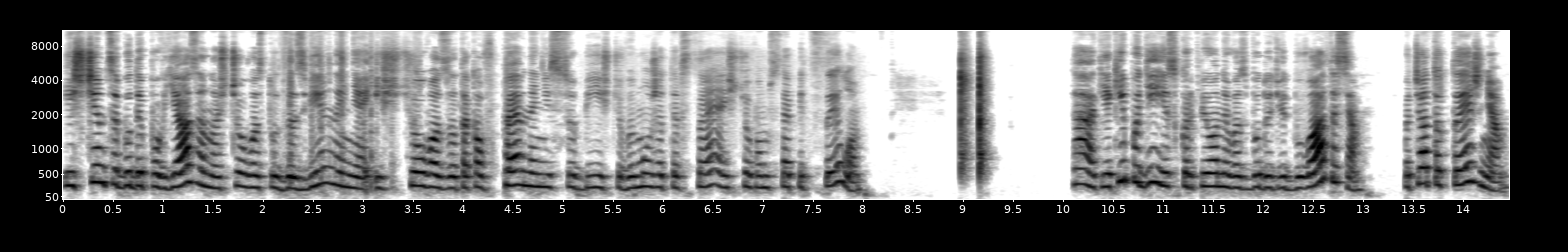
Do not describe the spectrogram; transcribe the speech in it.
і з чим це буде пов'язано, що у вас тут за звільнення, і що у вас за така впевненість в собі, що ви можете все, і що вам все під силу. Так, які події скорпіони у вас будуть відбуватися? Початок тижня,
